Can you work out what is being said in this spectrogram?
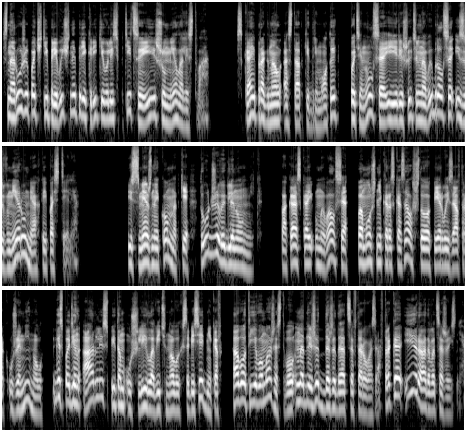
снаружи почти привычно перекрикивались птицы и шумела листва. Скай прогнал остатки дремоты, потянулся и решительно выбрался из в меру мягкой постели. Из смежной комнатки тут же выглянул Ник. Пока Скай умывался, помощник рассказал, что первый завтрак уже минул, господин Арли с Питом ушли ловить новых собеседников, а вот его мажеству надлежит дожидаться второго завтрака и радоваться жизни.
